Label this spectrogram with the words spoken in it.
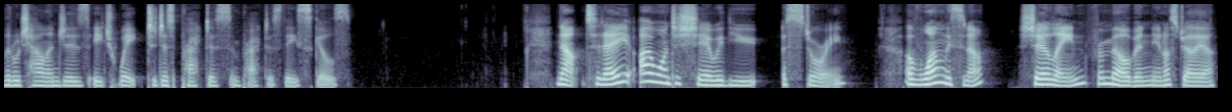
little challenges each week to just practice and practice these skills. Now, today I want to share with you a story of one listener, Sher Leen from Melbourne in Australia.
